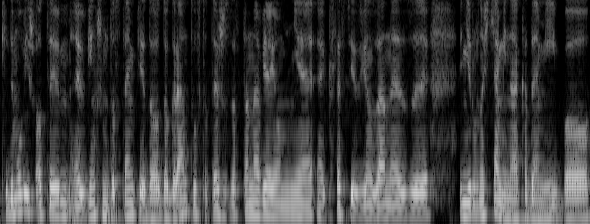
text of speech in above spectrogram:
Kiedy mówisz o tym e, większym dostępie do, do grantów, to też zastanawiają mnie kwestie związane z nierównościami na akademii, bo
